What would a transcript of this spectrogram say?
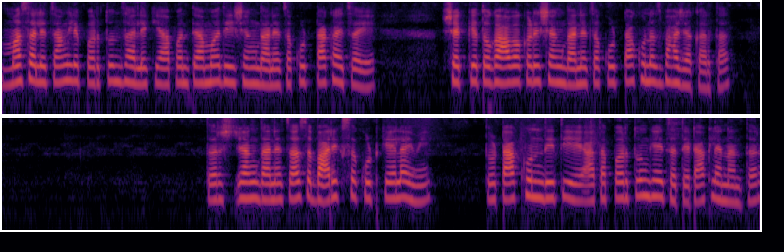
मसाले चांगले परतून झाले की आपण त्यामध्ये शेंगदाण्याचा कूट टाकायचा आहे. शक्यतो गावाकडे शेंगदाण्याचा कूट टाकूनच भाज्या करतात. तर शेंगदाण्याचा असं बारीकसं कूट केला आहे मी. तो टाकून देते आहे आता परतून घ्यायचं ते टाकल्यानंतर.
